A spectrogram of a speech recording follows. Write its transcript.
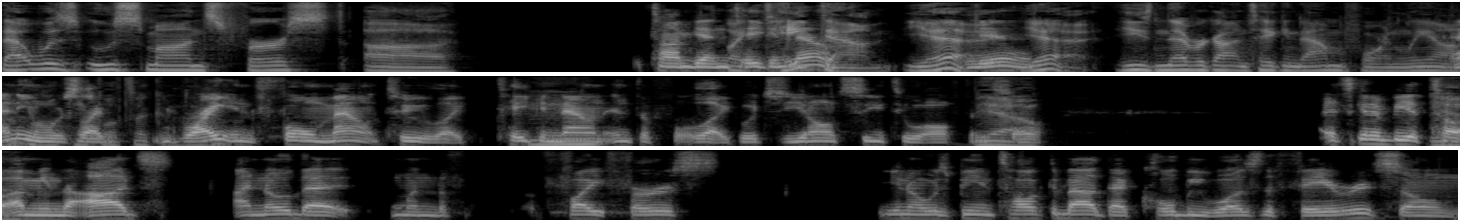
that was Usman's first uh time getting like taken takedown. down. Yeah, yeah, yeah. He's never gotten taken down before, and Leon and he was like right down. in full mount too, like taken mm-hmm. down into full, like which you don't see too often. Yeah. So it's gonna be a tough. Yeah. I mean, the odds. I know that when the fight first, you know, was being talked about, that Colby was the favorite. So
